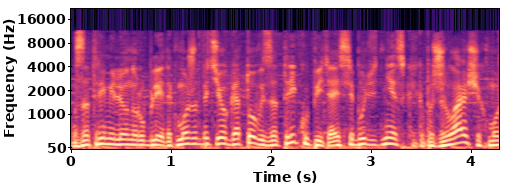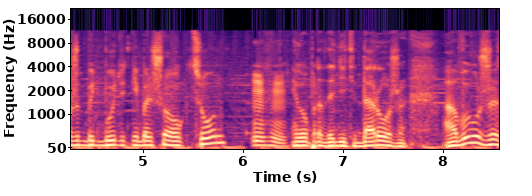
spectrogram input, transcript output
за 3 миллиона рублей, так может быть ее готовы за 3 купить, а если будет несколько желающих, может быть будет небольшой аукцион, Мгм. его продадите дороже. А вы уже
